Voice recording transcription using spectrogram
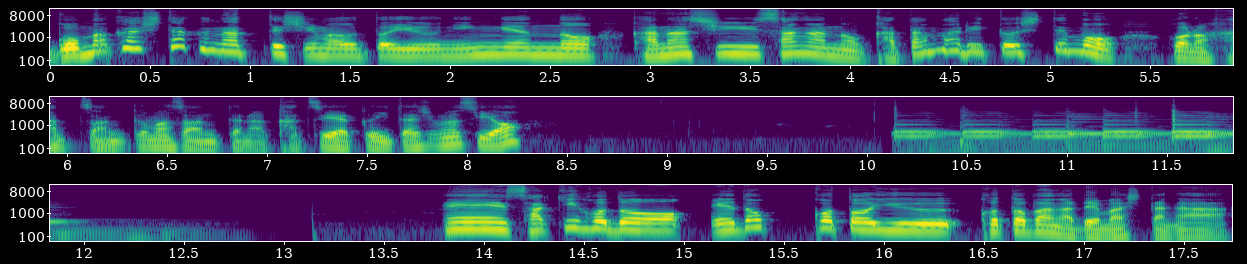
ごまかしたくなってしまうという人間の悲しい佐賀の塊としても、このハッツァンクマさんってのは活躍いたしますよ。えー、先ほど、江戸っ子という言葉が出ましたが、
